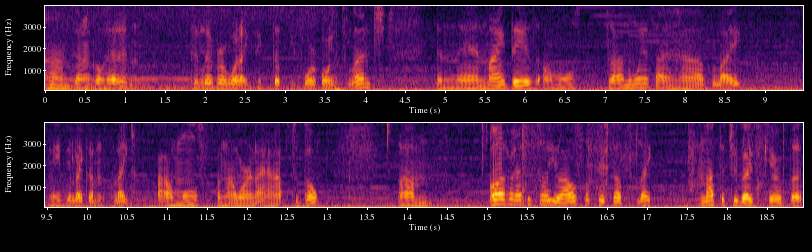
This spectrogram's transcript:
I'm gonna go ahead and deliver what I picked up before going to lunch. And then my day is almost done with i have like maybe like a like almost an hour and a half to go um oh i forgot to tell you i also pick up like not that you guys care, but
